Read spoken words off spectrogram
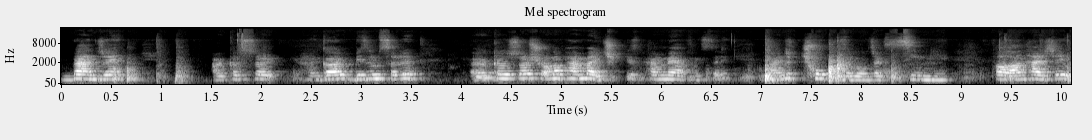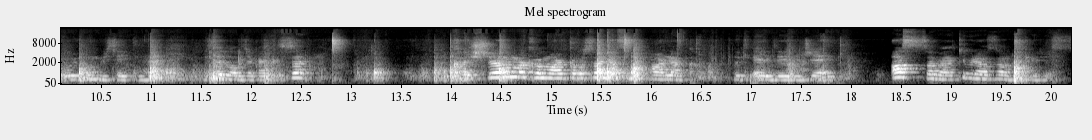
bence arkadaşlar galiba bizim sarı arkadaşlar şu anda pembe açık. Biz pembe yapmak istedik. Bence çok güzel olacak simli falan her şey uygun bir şekilde. Güzel olacak arkadaşlar. Karıştıralım bakalım arkadaşlar nasıl bir parlaklık elde edecek. Azsa belki biraz daha dökeriz.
